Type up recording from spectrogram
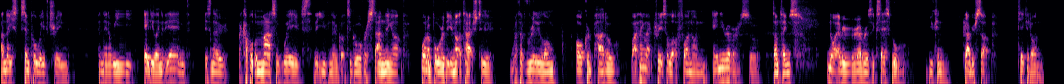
a nice simple wave train. And then a wee eddy line at the end is now a couple of massive waves that you've now got to go over standing up on a board that you're not attached to with a really long, awkward paddle. But I think that creates a lot of fun on any river. So sometimes not every river is accessible. You can grab your SUP, take it on.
